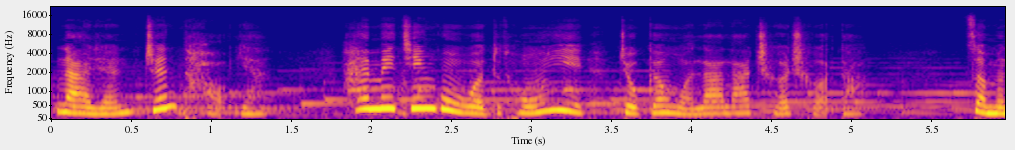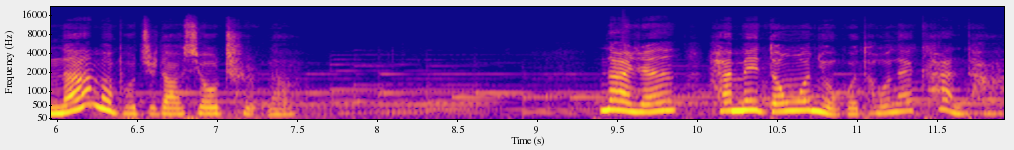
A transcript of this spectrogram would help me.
那人真讨厌。还没经过我的同意就跟我拉拉扯扯的，怎么那么不知道羞耻呢？那人还没等我扭过头来看他，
